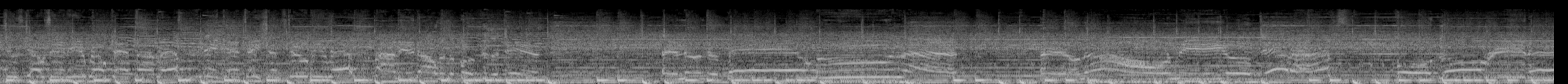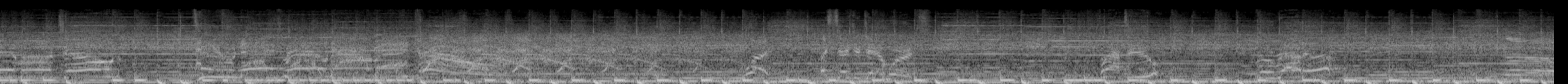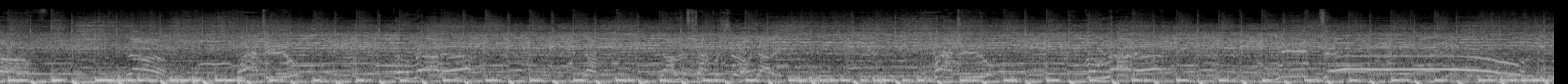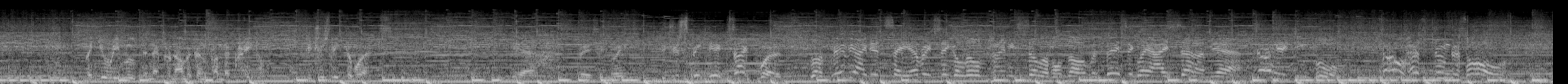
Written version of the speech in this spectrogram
In human flesh whose Did the words? Yeah, basically. Did you speak the exact words? Look, maybe I didn't say every single little tiny syllable, no, but basically I said them, yeah. Tongue-aching fool! Thou hast doomed us all!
